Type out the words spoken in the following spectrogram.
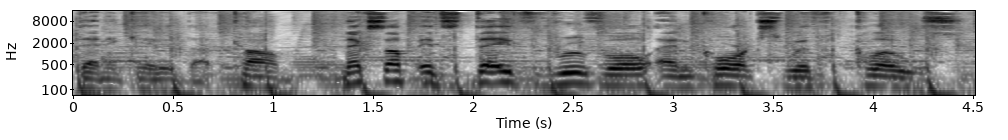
dedicated.com. Next up, it's Dave Groovewall and Corks with Close.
